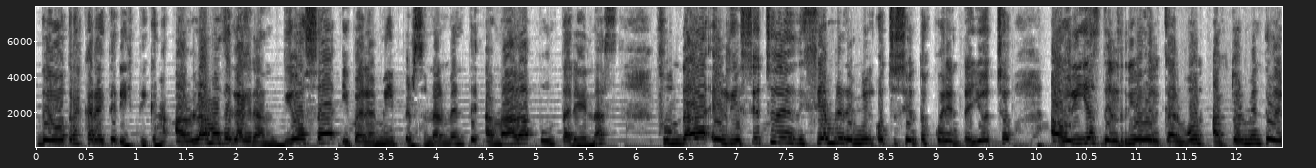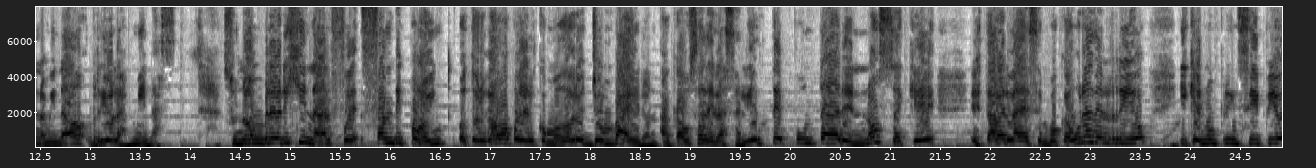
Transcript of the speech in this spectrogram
de otras características. Hablamos de la grandiosa y para mí personalmente amada Punta Arenas, fundada el 18 de diciembre de 1848 a orillas del río del Carbón, actualmente denominado Río Las Minas. Su nombre original fue Sandy Point, otorgado por el comodoro John Byron a causa de la saliente punta arenosa que estaba en la desembocadura del río y que en un principio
